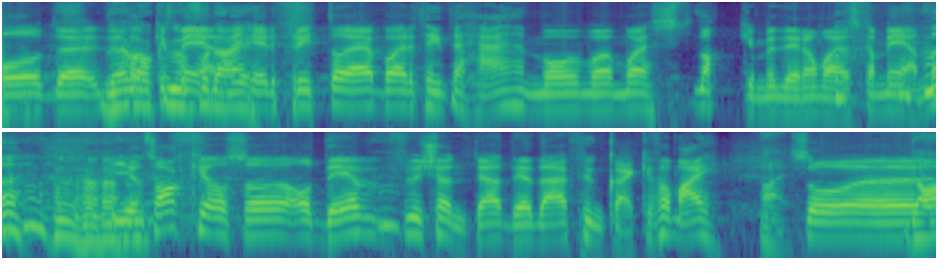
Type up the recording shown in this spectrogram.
Og det, du Det kan ikke mene helt fritt. Og jeg bare tenkte hæ, må, må, jeg snakke med dere om hva jeg skal mene i en sak? Og, så, og det skjønte jeg, det der funka ikke for meg. Nei. Så Da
